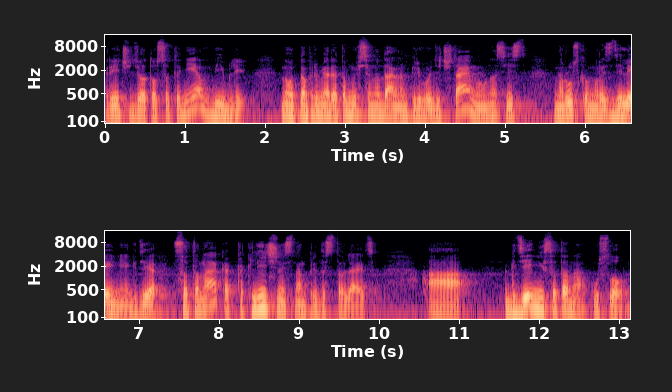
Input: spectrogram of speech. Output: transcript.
речь идет о сатане в Библии, ну вот, например, это мы в синодальном переводе читаем, и у нас есть на русском разделение, где сатана как, как личность нам предоставляется, а где не сатана, условно.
